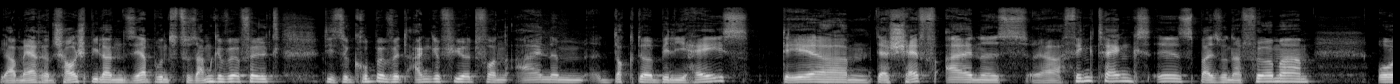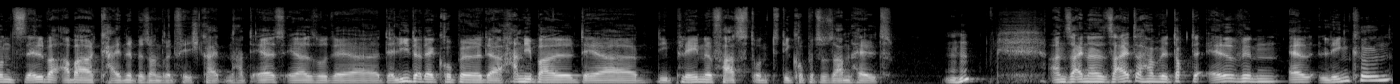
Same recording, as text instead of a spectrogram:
ja, mehreren Schauspielern, sehr bunt zusammengewürfelt. Diese Gruppe wird angeführt von einem Dr. Billy Hayes, der der Chef eines ja, Thinktanks ist bei so einer Firma, und selber aber keine besonderen Fähigkeiten hat. Er ist eher so der, der Leader der Gruppe, der Hannibal, der die Pläne fasst und die Gruppe zusammenhält. Mhm. An seiner Seite haben wir Dr. Elvin L. Lincoln,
